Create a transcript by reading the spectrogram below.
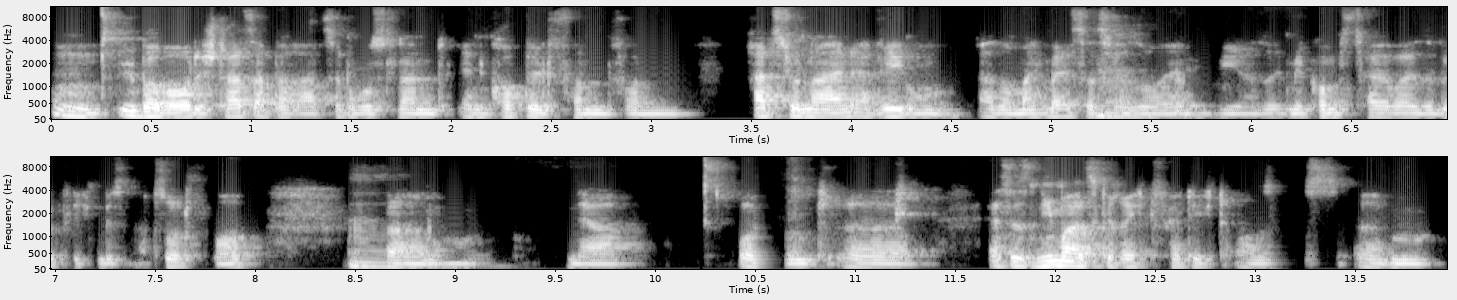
hm, Überbau des Staatsapparats in Russland entkoppelt von, von rationalen Erwägungen. Also manchmal ist das ja so irgendwie. Also mir kommt es teilweise wirklich ein bisschen absurd vor. Mhm. Ähm, ja, und äh, es ist niemals gerechtfertigt aus ähm,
